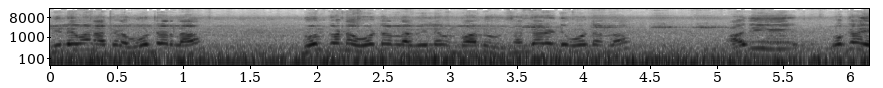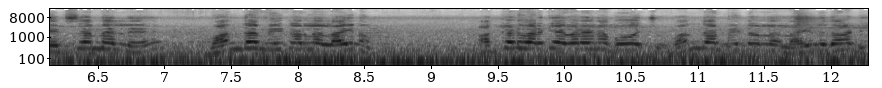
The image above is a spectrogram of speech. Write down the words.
వీళ్ళేమన్నా అక్కడ ఓటర్లా? గోల్కొండ ఓటర్లా వీళ్ళే? వాళ్ళు సంగారెడ్డి ఓటర్లా? అది ఒక ఎక్స్ఎమ్ఎల్ఏ వంద మీటర్ల లైన్. అక్కడి వరకే ఎవరైనా పోవచ్చు. వంద మీటర్ల లైన్ దాటి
